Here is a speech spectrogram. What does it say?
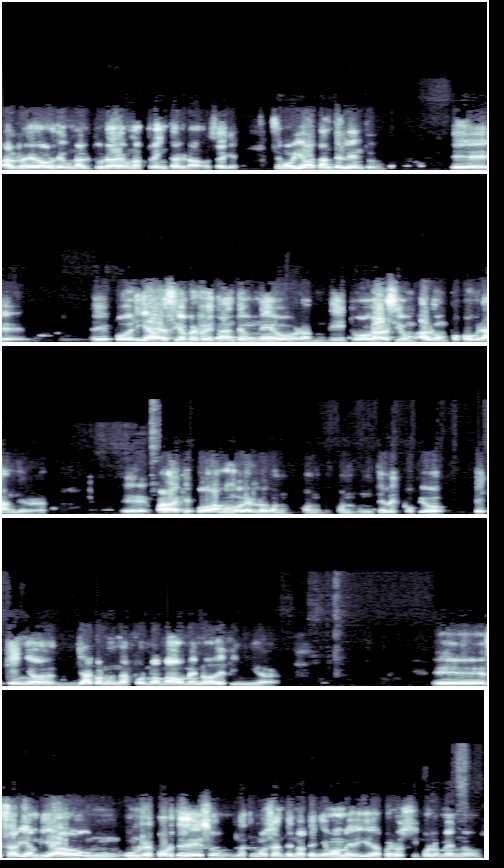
alrededor de una altura de unos 30 grados, o sea que se movía bastante lento. Eh, eh, podría haber sido perfectamente un neo, ¿verdad? y tuvo que haber sido un, algo un poco grande, ¿verdad? Eh, para que podamos verlo con, con, con, un telescopio pequeño, ya con una forma más o menos definida. se había enviado un, un, reporte de eso, lastimosamente no teníamos medidas, pero sí por lo menos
